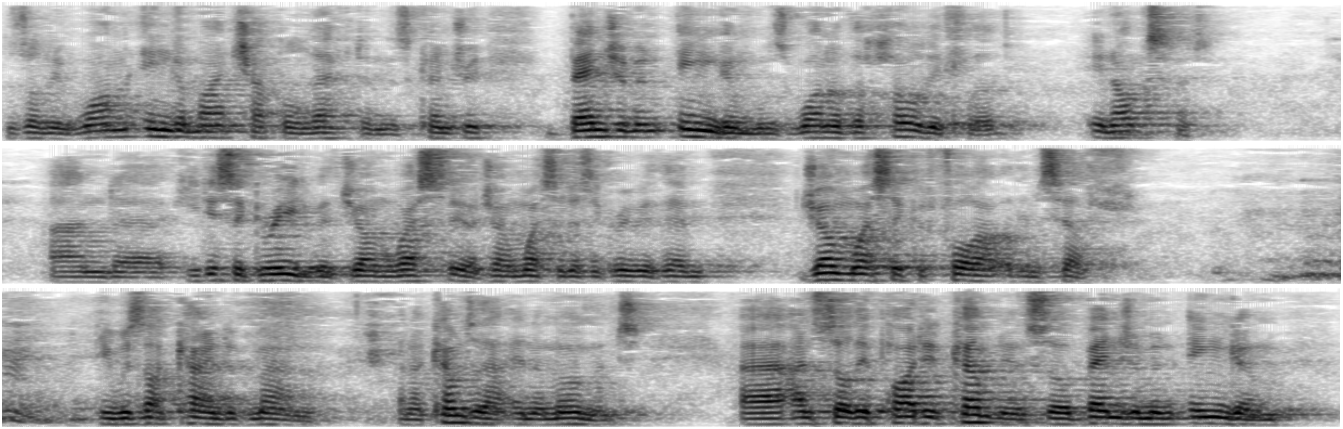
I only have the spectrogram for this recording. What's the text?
There's only one Inghamite chapel left in this country. Benjamin Ingham was one of the Holy Club in Oxford. And uh, he disagreed with John Wesley, or John Wesley disagreed with him. John Wesley could fall out with himself. He was that kind of man. And I'll come to that in a moment. Uh, and so they parted company, and so Benjamin Ingham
